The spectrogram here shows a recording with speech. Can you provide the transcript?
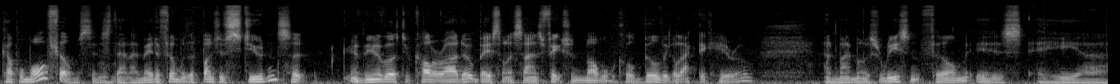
a couple more films since then. I made a film with a bunch of students at in the University of Colorado based on a science fiction novel called Bill the Galactic Hero. And my most recent film is a, uh,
